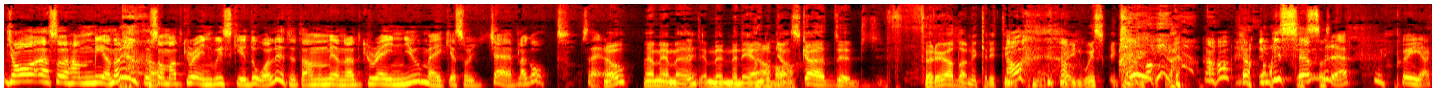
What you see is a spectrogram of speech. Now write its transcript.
Ja, alltså han menar inte som att grain whisky är dåligt, utan han menar att grain new make är så jävla gott. Säger han. Jo, men, men, men, men, men det är ändå Jaha. ganska eh, förödande kritik Ja. mot grain whisky. Ja, det blir sämre på ek.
